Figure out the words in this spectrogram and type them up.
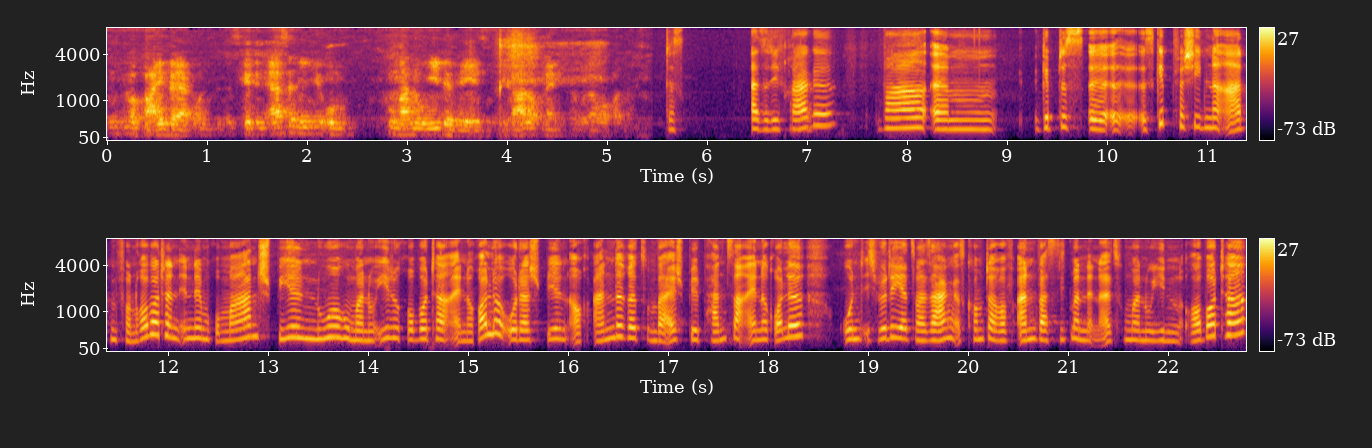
sind nur Beiwerk und es geht in erster Linie um humanoide Wesen, egal ob Menschen oder Roboter? Das, also die Frage war, ähm, gibt es, äh, äh, es gibt verschiedene Arten von Robotern in dem Roman. Spielen nur humanoide Roboter eine Rolle oder spielen auch andere, zum Beispiel Panzer, eine Rolle? Und ich würde jetzt mal sagen, es kommt darauf an, was sieht man denn als humanoiden Roboter?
